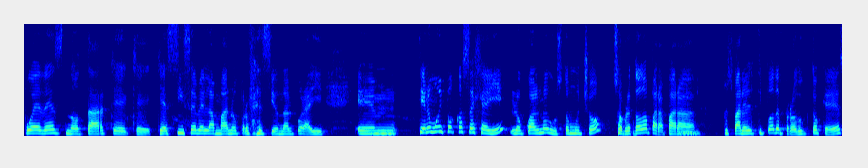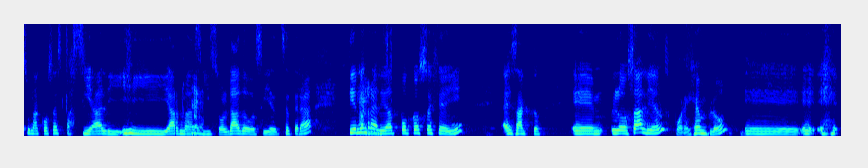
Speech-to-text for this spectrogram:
puedes notar que, que, que sí se ve la mano profesional por ahí. Eh, Tiene muy poco CGI, lo cual me gustó mucho, sobre todo para, para, pues para el tipo de producto que es, una cosa espacial y, y armas Claro. y soldados y etcétera. Tiene en Aliens. realidad poco CGI. Exacto. Eh, los aliens, por ejemplo, eh, eh,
